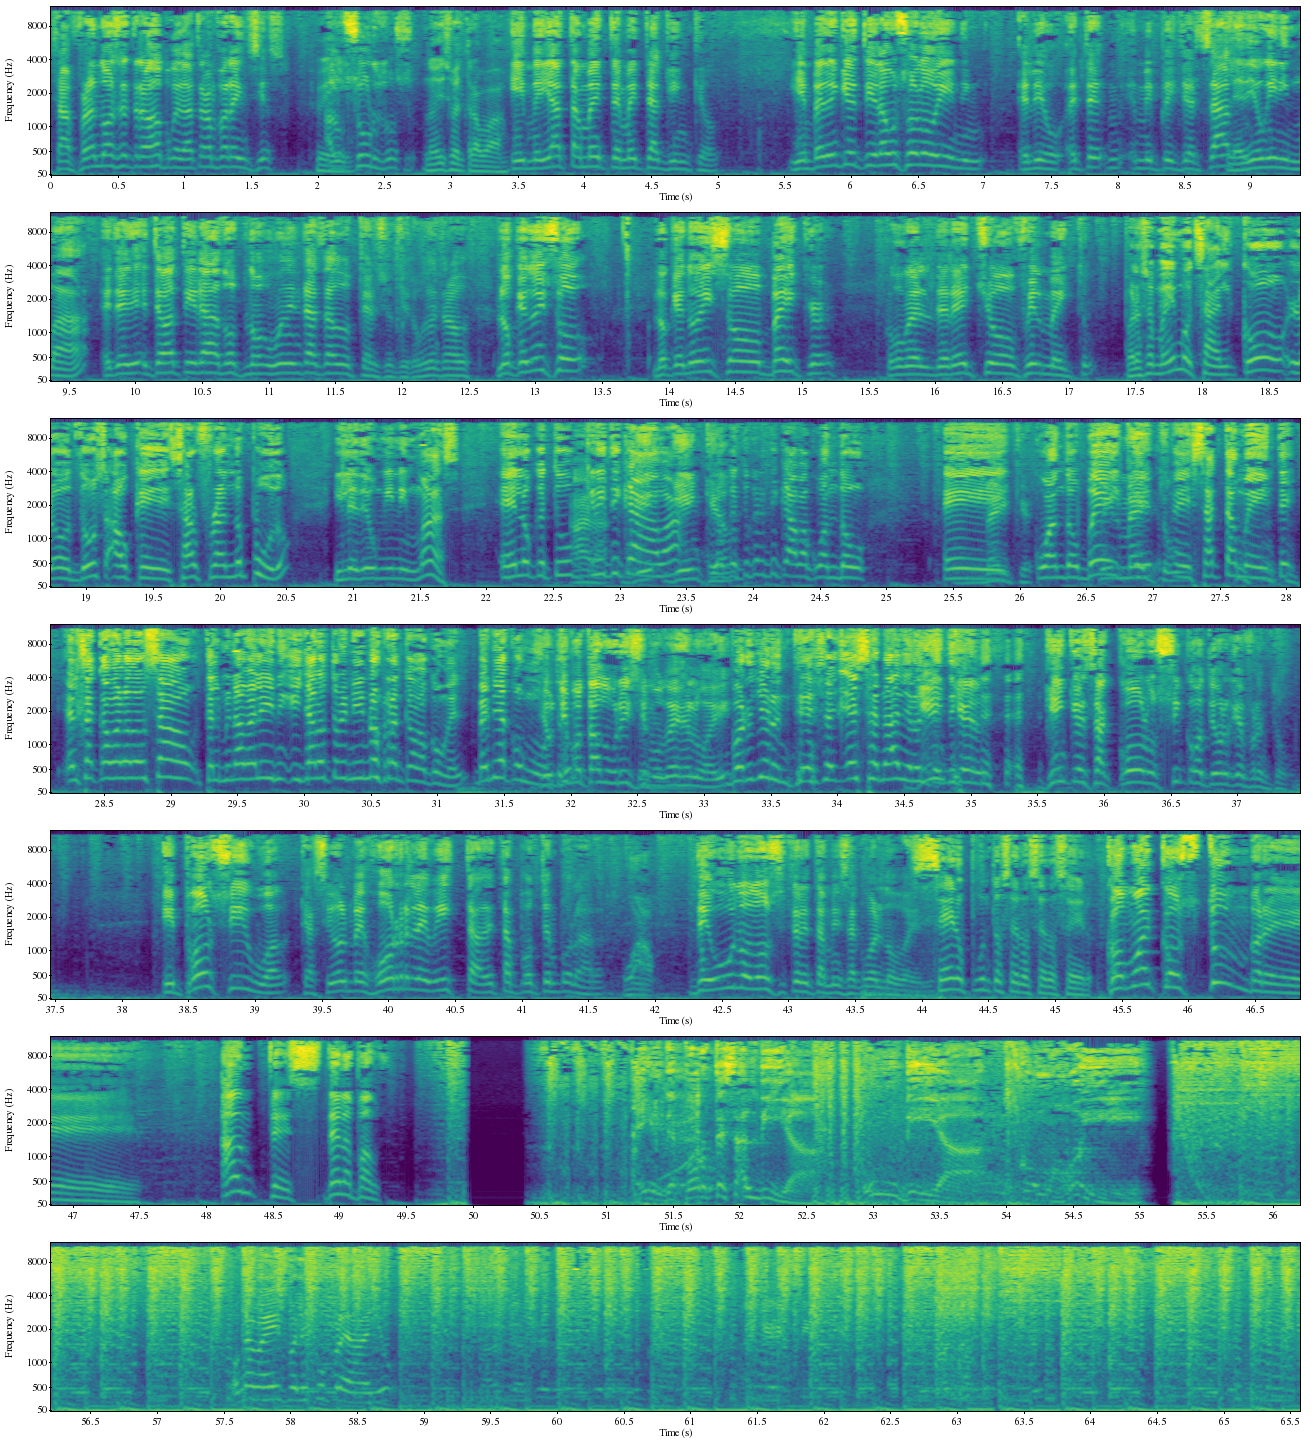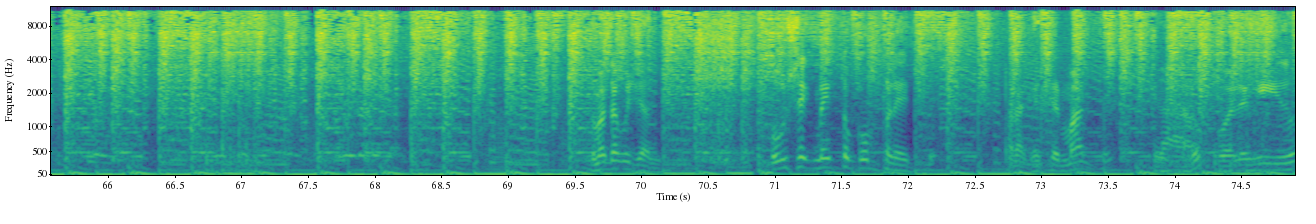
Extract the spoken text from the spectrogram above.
Sal Frank no hace trabajo porque da transferencias Sí. a los zurdos. No hizo el trabajo. Inmediatamente mete a Ginkel. Y en vez de que tirar un solo inning, él dijo, este es mi pitcher Le dio un inning más. Este, este va a tirar dos, no, una entrada dos tercios, tiro, una entrada dos- Lo que no hizo, lo que no hizo Baker con el derecho Mayton. Por eso mismo sacó los dos, aunque San Fran no pudo, y le dio un inning más. Es lo que tú Ahora, criticabas, lo que tú criticabas cuando eh, Baker. cuando Baker, exactamente, él sacaba los dos outs, terminaba el inning y ya el otro inning no arrancaba con él, venía con Si un otro. tipo está durísimo, déjelo ahí. Pero yo no entiendo, ese, ese nadie lo entendía. Ginkel, sacó los cinco bateadores que enfrentó. Y Paul Sewell, que ha sido el mejor relevista de esta postemporada, wow. de 1, 2 y 3 también sacó el noveno. 0.000. Como es costumbre, antes de la pausa. En Deportes al Día, un día como hoy. Póngame ahí, feliz cumpleaños. ¿No me está escuchando? Un segmento completo para que este martes, que fue elegido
